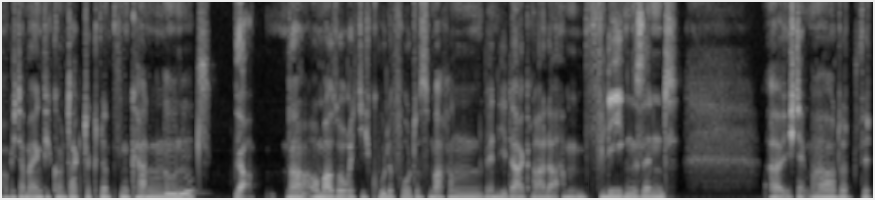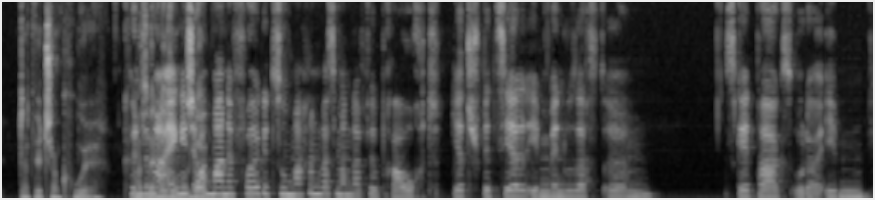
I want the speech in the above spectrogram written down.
ob ich da mal irgendwie Kontakte knüpfen kann mhm. und ja, na, auch mal so richtig coole Fotos machen, wenn die da gerade am Fliegen sind. Äh, ich denke mal, das wird, das wird schon cool. Könnte also man eigentlich so auch mal eine Folge zu machen, was man dafür braucht. Jetzt speziell eben, wenn du sagst, ähm, Skateparks oder eben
